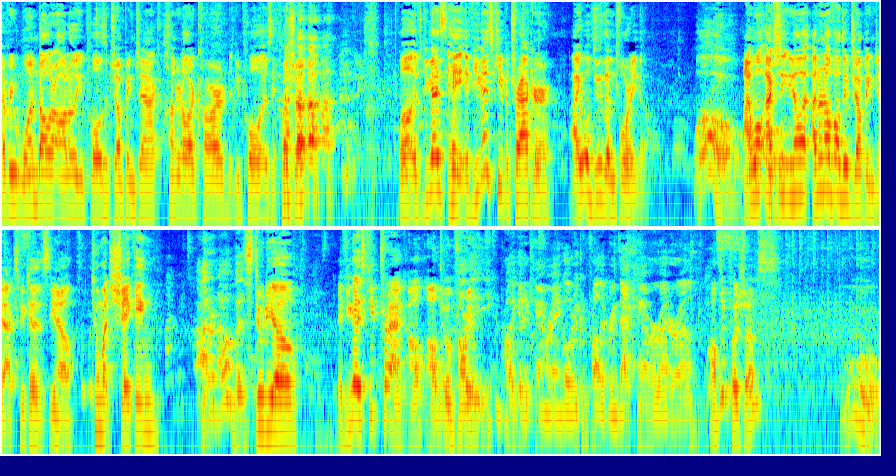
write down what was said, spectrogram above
Every one dollar auto you pull is a jumping jack. Hundred dollar card you pull is a push up. well, if you guys, hey, if you guys keep a tracker, I will do them for you. Whoa! I won't actually. You know what? I don't know if I'll do jumping jacks because you know too much shaking. I don't know, but Studio. If you guys keep track, I'll I'll do them can for you. you can probably get a camera angle, or you can probably bring that camera right around. I'll do push-ups. Ooh.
